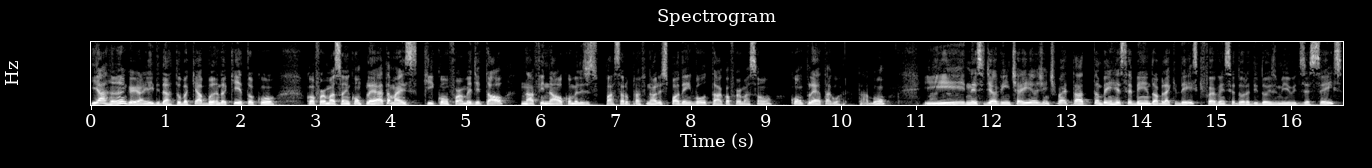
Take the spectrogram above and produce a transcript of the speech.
e a Hunger aí de Indatuba, que é a banda que tocou com a formação incompleta, mas que conforme edital, na final, como eles passaram para a final, eles podem voltar com a formação completa agora, tá bom? E nesse dia 20 aí a gente vai estar tá também recebendo a Black Days, que foi a vencedora de 2016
